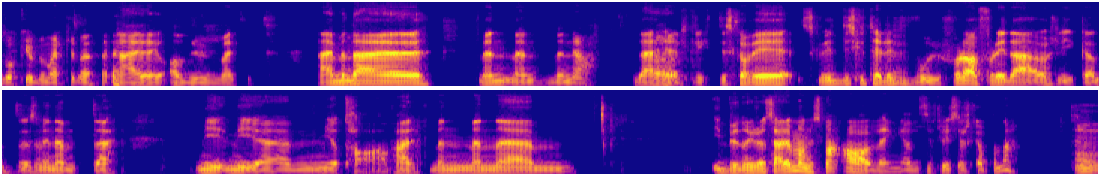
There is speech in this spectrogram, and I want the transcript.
Går ikke ubemerket, det. Nei, det er aldri ubemerket. Nei, men det er Men, men, men ja. Det er helt riktig. Skal vi, skal vi diskutere litt hvorfor, da? Fordi det er jo slik at, som vi nevnte, mye, mye, mye å ta av her. Men, men um, i bunn og grunn så er det jo mange som er avhengig av disse flyselskapene. da. Mm.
